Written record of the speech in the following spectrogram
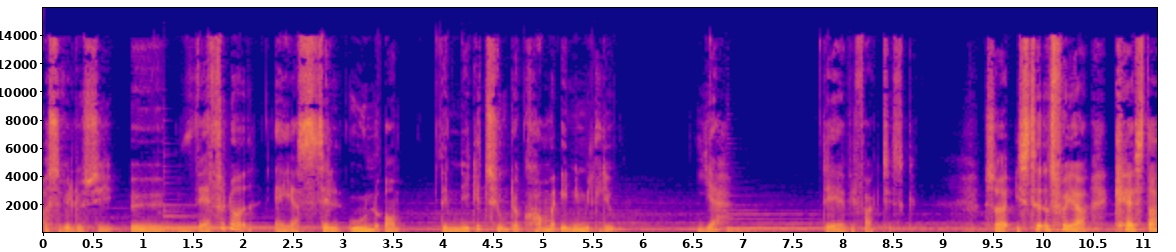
Og så vil du sige, øh, hvad for noget er jeg selv uden om det negative, der kommer ind i mit liv? Ja, det er vi faktisk. Så i stedet for at jeg kaster,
